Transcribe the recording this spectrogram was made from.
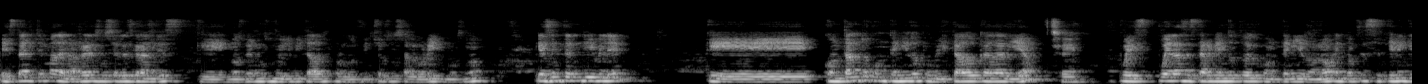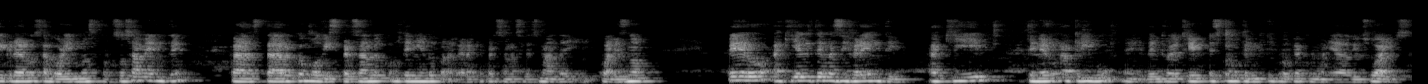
está el tema de las redes sociales grandes, que nos vemos muy limitados por los dichosos algoritmos, ¿no? Que es entendible que con tanto contenido publicado cada día, sí pues puedas estar viendo todo el contenido, ¿no? Entonces se tienen que crear los algoritmos forzosamente para estar como dispersando el contenido para ver a qué personas se les manda y cuáles no. Pero aquí el tema es diferente. Aquí tener una tribu eh, dentro de Trip es como tener tu propia comunidad de usuarios.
